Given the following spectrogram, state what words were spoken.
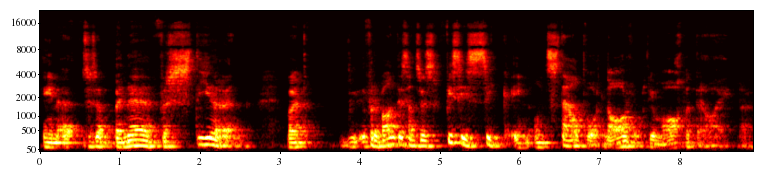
en 'n eh, soos 'n binne verstoring wat verwant is aan soos fisies siek en ontsteld word, naar word, jou maag verdraai, reg.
